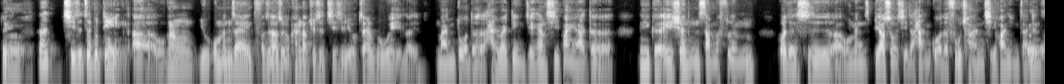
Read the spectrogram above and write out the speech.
对，那其实这部电影，呃，我刚刚有我们在早知道时候有看到，就是其实有在入围了蛮多的海外电影节，像西班牙的那个 Asian Summer Film，或者是呃我们比较熟悉的韩国的富川奇幻影展这样子，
